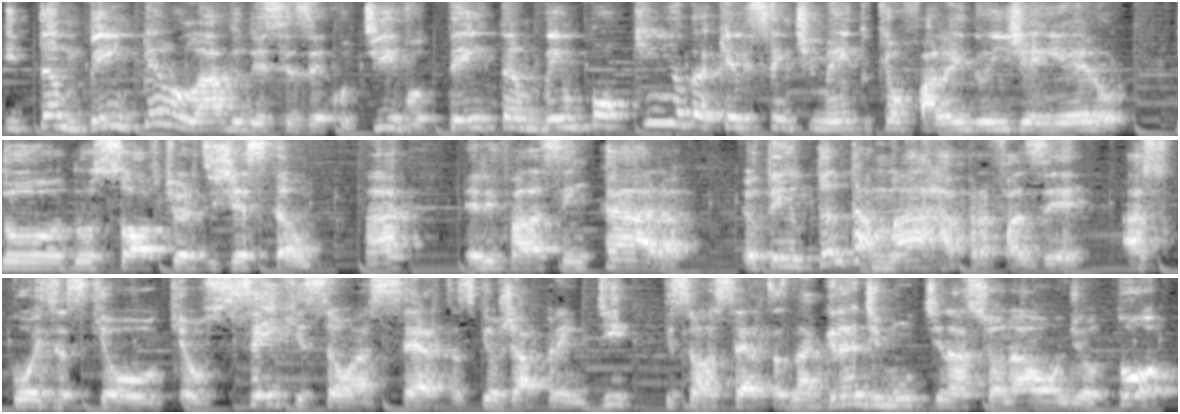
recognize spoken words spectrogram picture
E também, pelo lado desse executivo, tem também um pouquinho daquele sentimento que eu falei do engenheiro do, do software de gestão. Tá? Ele fala assim, cara, eu tenho tanta marra para fazer as coisas que eu, que eu sei que são as certas, que eu já aprendi que são as certas na grande multinacional onde eu tô,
